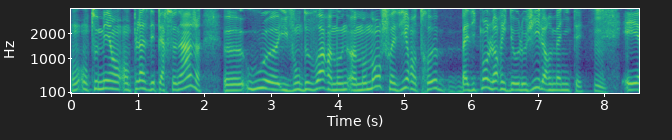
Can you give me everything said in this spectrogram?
on, on, te met en, en place des personnages euh, où euh, ils vont devoir un, mo un, moment choisir entre basiquement leur idéologie et leur humanité. Hmm. et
